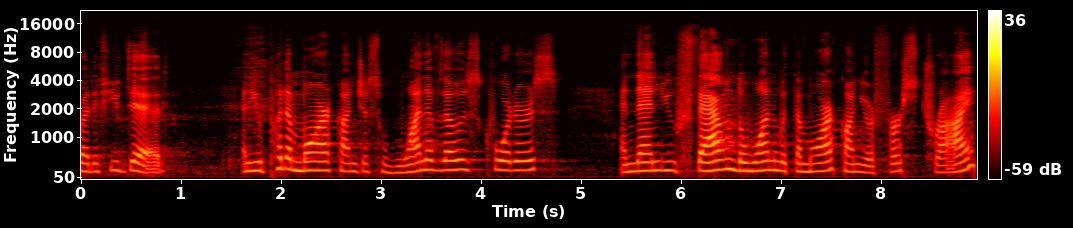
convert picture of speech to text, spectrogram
but if you did, and you put a mark on just one of those quarters, and then you found the one with the mark on your first try,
